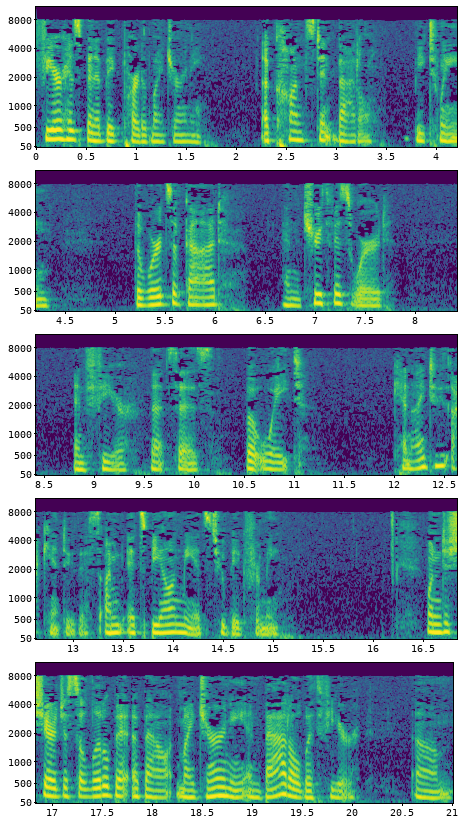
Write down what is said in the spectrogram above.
fear has been a big part of my journey, a constant battle between the words of God and the truth of His Word and fear that says, but wait, can I do, I can't do this. I'm, it's beyond me. It's too big for me. I wanted to share just a little bit about my journey and battle with fear. Um,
